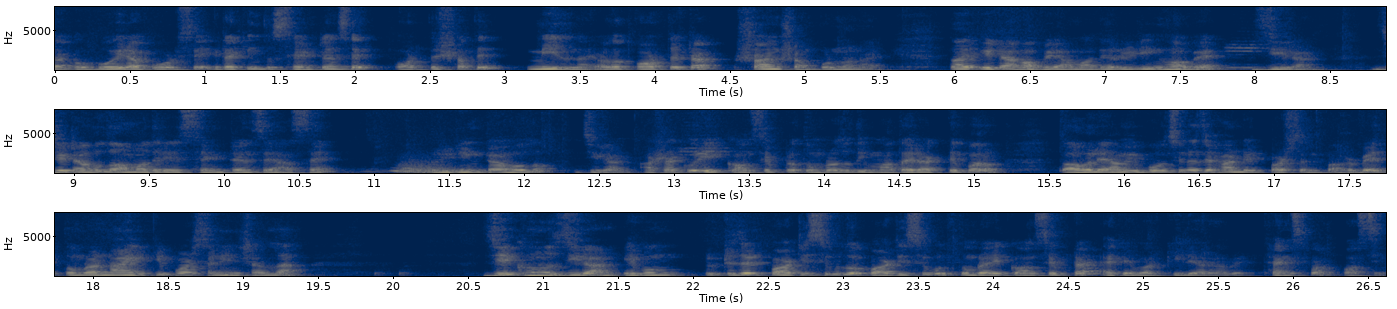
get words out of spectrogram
দেখো বইরা পড়ছে, এটা কিন্তু সেন্টেন্সের অর্থের সাথে মিল নাই, অর্থাৎ অর্থটা স্বয়ং সম্পূর্ণ নয় তাই এটা হবে আমাদের রিডিং হবে জিরান, যেটা হলো আমাদের এই সেন্টেন্সে আছে রিডিংটা হলো জিরান। আশা করি এই কনসেপ্টটা তোমরা যদি মাথায় রাখতে পারো, তাহলে আমি বলছি না যে হান্ড্রেড পার্সেন্ট পারবে, তোমরা নাইনটি পার্সেন্ট ইনশাল্লাহ যে কোনো জিরান এবং প্রেজেন্ট পার্টিসিপল বা পার্টিসিপল তোমরা এই কনসেপ্টটা একেবারে ক্লিয়ার হবে। থ্যাংকস ফর ওয়াচিং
